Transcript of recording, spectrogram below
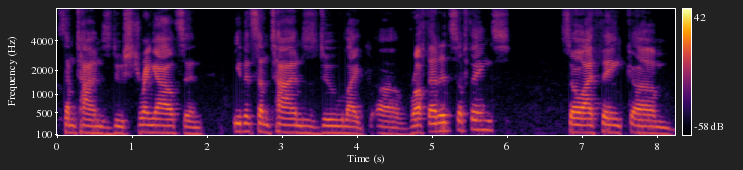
sometimes do string outs and even sometimes do like uh, rough edits of things. So I think um,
